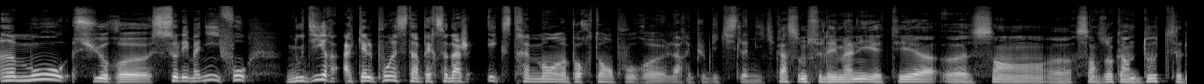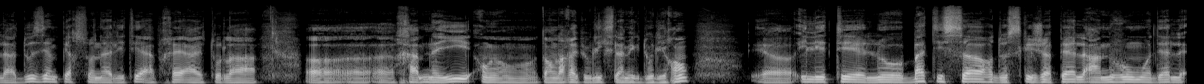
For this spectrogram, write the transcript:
un mot sur euh, Soleimani. Il faut nous dire à quel point c'est un personnage extrêmement important pour euh, la République islamique. Qasem Soleimani était euh, sans, sans aucun doute la deuxième personnalité après Ayatollah Khamenei dans la République islamique de l'Iran. il était le bâtisseur de ce que j'appelle un nouveau modèle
